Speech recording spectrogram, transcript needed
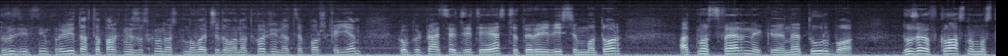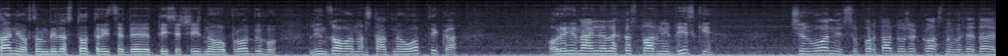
Друзі, всім привіт! Автопарк на зв'язку. Наш нове чудове надходження. Це Porsche Cayenne, комплектація GTS, 4.8 мотор, атмосферник, е, не турбо. Дуже в класному стані. Автомобіля 139 тисяч рідного пробігу, лінзована штатна оптика, оригінальні легкосплавні диски. Червоний супорта дуже класно виглядає.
